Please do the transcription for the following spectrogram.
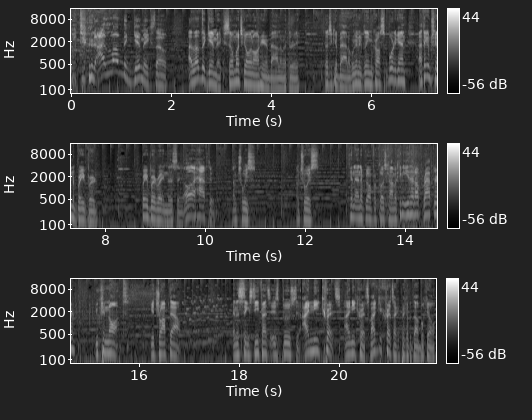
But dude, I love the gimmicks though. I love the gimmicks. So much going on here in battle number three. Such a good battle. We're gonna Gleam across the board again. I think I'm just gonna Brave Bird. Brave Bird right into this thing. Oh, I have to. I'm choice. I'm choice. He's gonna end up going for close combat. Can you eat that up, Raptor? You cannot. Get dropped out. And this thing's defense is boosted. I need crits. I need crits. If I get crits, I can pick up a double kill.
